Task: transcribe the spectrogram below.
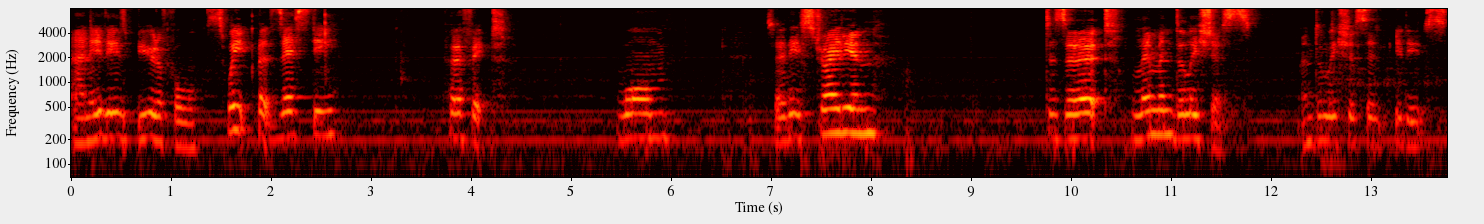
and it is beautiful. Sweet but zesty. Perfect. Warm. So the Australian dessert, lemon delicious. And delicious it, is.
